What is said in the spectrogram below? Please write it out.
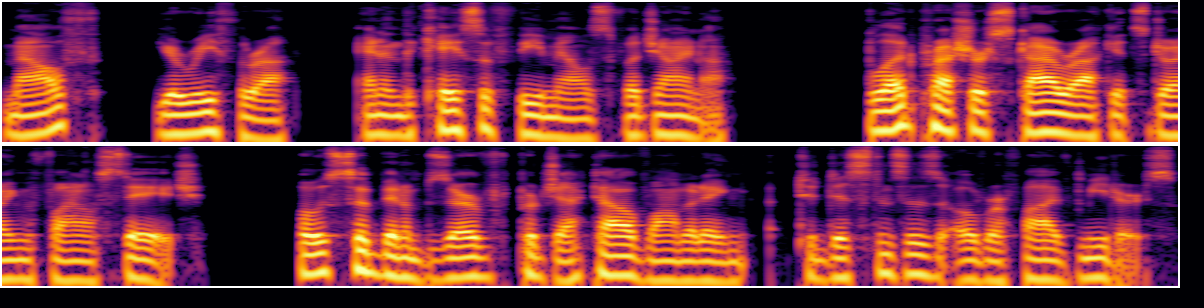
mouth, urethra, and in the case of females, vagina. Blood pressure skyrockets during the final stage. Hosts have been observed projectile vomiting to distances over 5 meters.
